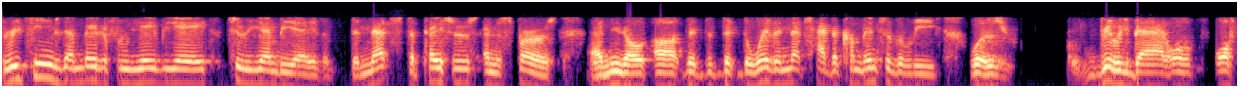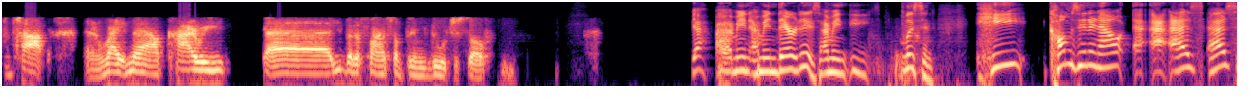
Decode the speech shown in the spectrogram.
three teams that made it from the ABA to the NBA: the, the Nets, the Pacers, and the Spurs. And you know, uh, the, the the way the Nets had to come into the league was really bad all off the top. And right now, Kyrie, uh, you better find something to do with yourself. Yeah, I mean, I mean, there it is. I mean, he- listen, he comes in and out as as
